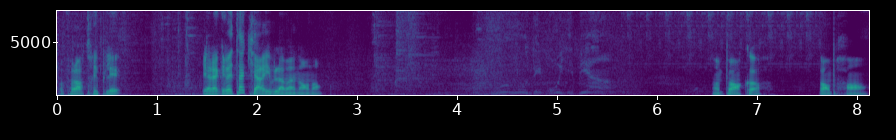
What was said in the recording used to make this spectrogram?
Va falloir tripler. Il y a la Greta qui arrive là maintenant, non? Non, pas encore. Ça, on prend.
